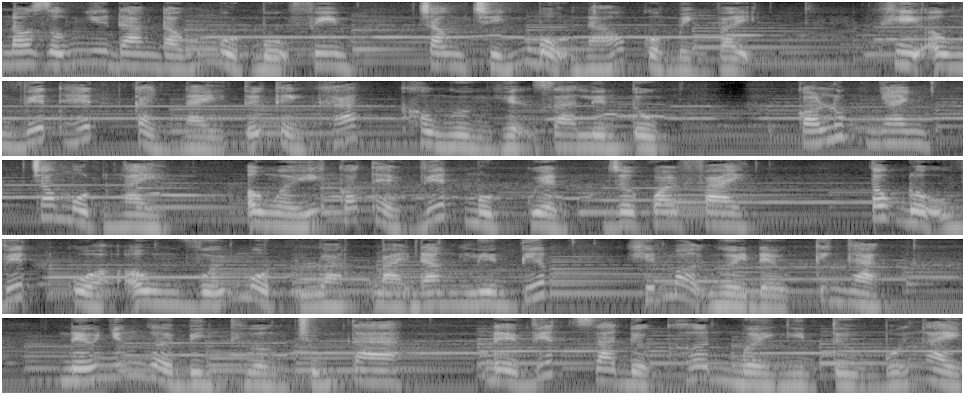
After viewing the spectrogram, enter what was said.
Nó giống như đang đóng một bộ phim trong chính bộ não của mình vậy. Khi ông viết hết cảnh này tới cảnh khác không ngừng hiện ra liên tục. Có lúc nhanh, trong một ngày, ông ấy có thể viết một quyển The Wi-Fi. Tốc độ viết của ông với một loạt bài đăng liên tiếp khiến mọi người đều kinh ngạc. Nếu những người bình thường chúng ta để viết ra được hơn 10.000 từ mỗi ngày,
